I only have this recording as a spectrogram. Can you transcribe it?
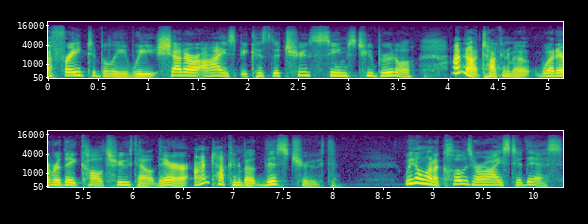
afraid to believe. We shut our eyes because the truth seems too brutal. I'm not talking about whatever they call truth out there. I'm talking about this truth. We don't want to close our eyes to this.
